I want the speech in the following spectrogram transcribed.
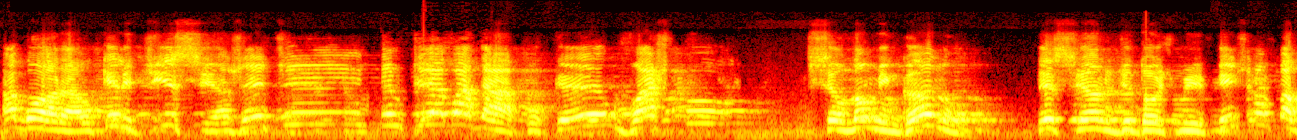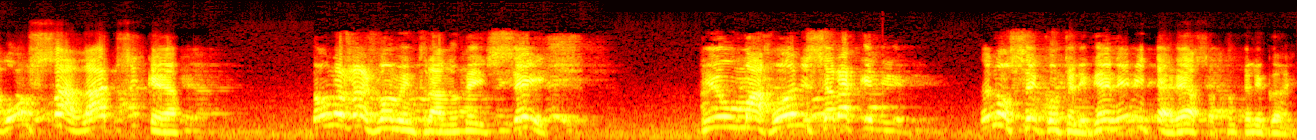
Agora, o que ele disse, a gente tem que aguardar, porque o Vasco, se eu não me engano, nesse ano de 2020 não pagou um salário sequer. Então nós já vamos entrar no mês 6 e o Marrone, será que ele. Eu não sei quanto ele ganha, nem me interessa quanto ele ganha.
